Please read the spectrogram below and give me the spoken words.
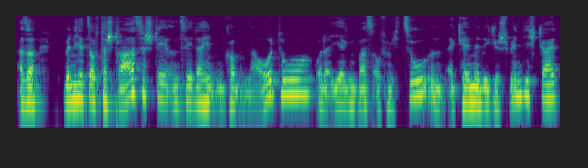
Also wenn ich jetzt auf der Straße stehe und sehe, da hinten kommt ein Auto oder irgendwas auf mich zu und erkenne die Geschwindigkeit,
